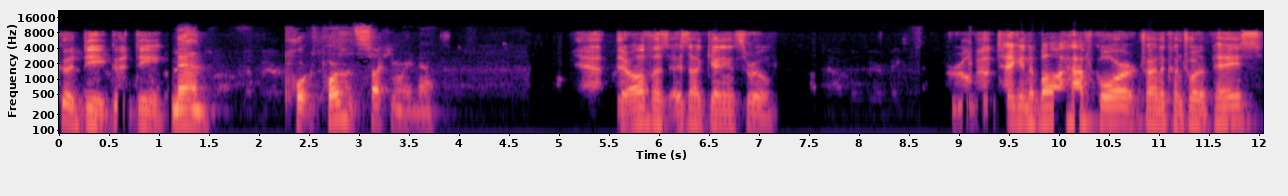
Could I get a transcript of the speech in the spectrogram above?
Good D. Good D. man, Port- Portland's sucking right now. Yeah, their offense is not getting through. Rubio taking the ball half court, trying to control the pace.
